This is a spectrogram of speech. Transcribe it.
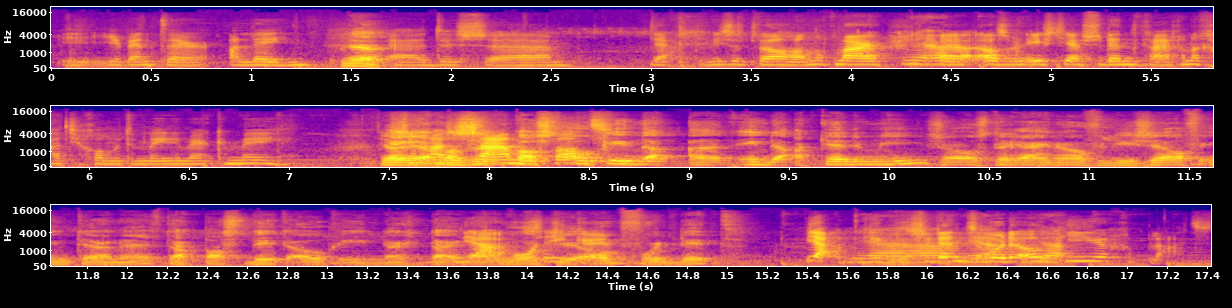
je, je bent er alleen. Ja. Eh, dus ehm, ja, dan is het wel handig. Maar Ja. eh, als we een eerstejaars student krijgen, dan gaat hij gewoon met de medewerker mee. Ja, ze ja, gaan want het past ook in de, eh, in de academy, zoals de Rijnhoven die zelf intern heeft, daar past dit ook in. Daar, daar, Ja, daar word je ook voor dit. Ja, Ja, de studenten ja, worden ook ja. hier geplaatst.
